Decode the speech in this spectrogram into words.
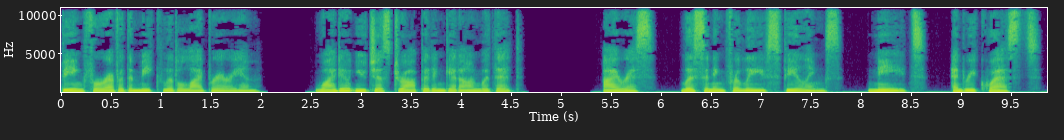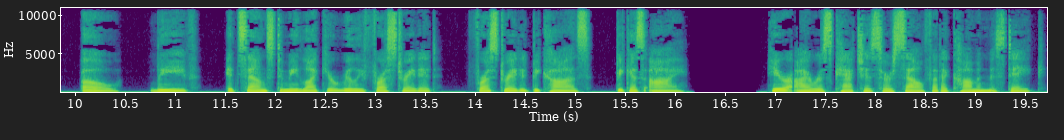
being forever the meek little librarian. Why don't you just drop it and get on with it? Iris, listening for Leave's feelings, needs, and requests. Oh, Leave, it sounds to me like you're really frustrated, frustrated because, because I. Here Iris catches herself at a common mistake.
